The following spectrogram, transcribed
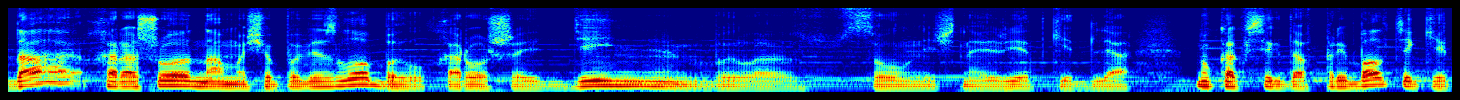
Да, хорошо, нам еще повезло, был хороший день, было солнечный, редкий для... Ну, как всегда в Прибалтике,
